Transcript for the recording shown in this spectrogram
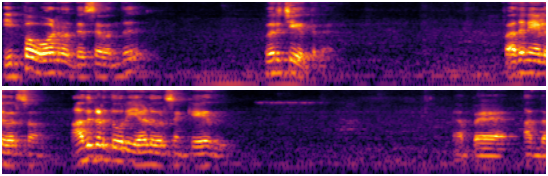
இப்போ ஓடுற திசை வந்து விருச்சிகத்தில். பதினேழு வருஷம். அதுக்கடுத்து ஒரு ஏழு வருஷம் கேது. அப்போ அந்த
